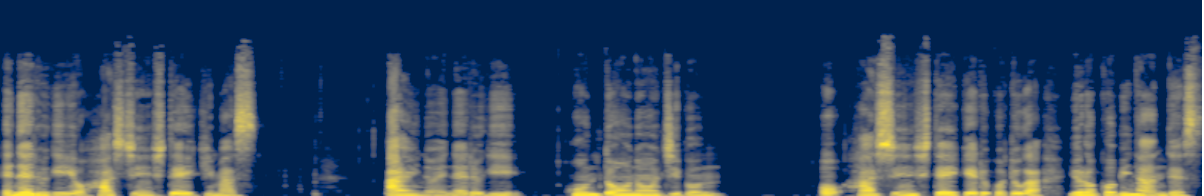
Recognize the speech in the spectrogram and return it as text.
エネルギーを発信していきます。愛のエネルギー、本当の自分を発信していけることが喜びなんです。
